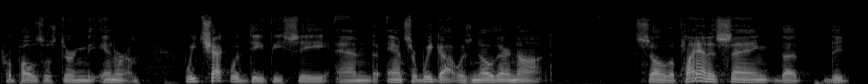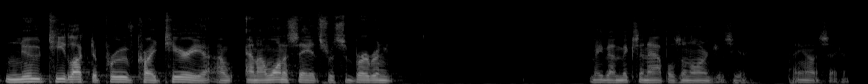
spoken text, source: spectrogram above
proposals during the interim. We checked with DPZ, and the answer we got was no, they're not. So the plan is saying that the new TLUC approved criteria, and I want to say it's for suburban, maybe I'm mixing apples and oranges here. Hang on a second.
